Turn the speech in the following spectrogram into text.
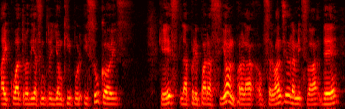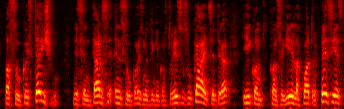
hay cuatro días entre Yom Kippur y Sukkot, que es la preparación para la observancia de la mitzvah de Pasuko Steishvu, de sentarse en Sukkot, uno tiene que construir su sukkah, etc., y conseguir las cuatro especies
